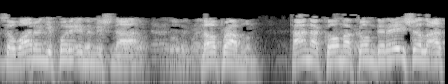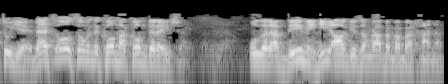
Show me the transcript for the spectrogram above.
So why don't you put it in the Mishnah? No problem. Tana kol makom dereisha la'atuye. That's also in the kol makom dereisha. Ul Rav Dimi, he argues on Rabbi Babachana.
